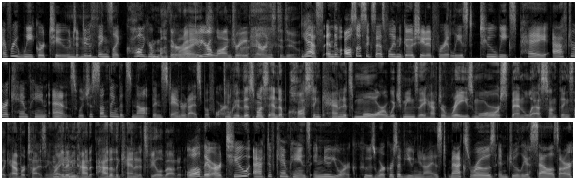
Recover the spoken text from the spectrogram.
every week or 2 mm-hmm. to do mm-hmm. things like call your mother right. do your laundry. errands to do. Yes, and they've also successfully negotiated for at least two weeks' pay after a campaign ends, which is something that's not been standardized before. Okay, this must end up costing candidates more, which means they have to raise more or spend less on things like advertising, right? Mm-hmm. I mean, how do, how do the candidates feel about it? Well, there are two active campaigns in New York whose workers have unionized Max Rose and Julia Salazar.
